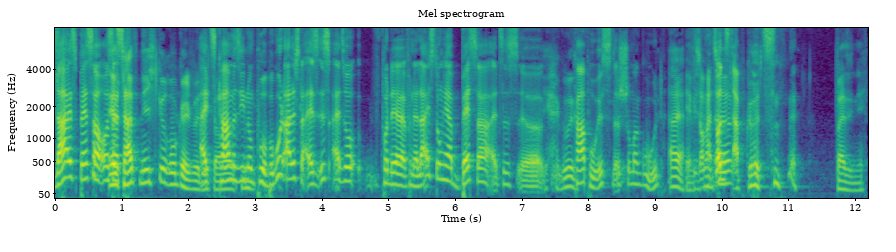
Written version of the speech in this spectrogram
Sah es besser aus Es als, hat nicht geruckelt, würde ich als behaupten. Karmesin und Purpur? Gut, alles klar. Es ist also von der, von der Leistung her besser, als es äh, gut. Kapu ist. Das ist schon mal gut. Ah, ja. Ja, wie soll man sonst Äh, abkürzen? Weiß ich nicht.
